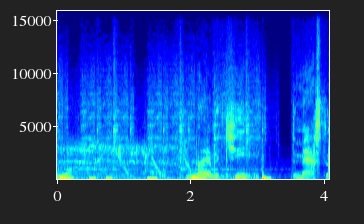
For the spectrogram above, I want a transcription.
I am the king, the master.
